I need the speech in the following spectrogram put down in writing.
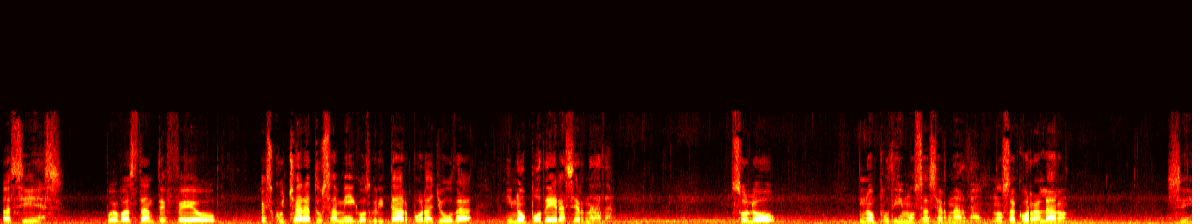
Así es. Fue bastante feo escuchar a tus amigos gritar por ayuda y no poder hacer nada. Solo no pudimos hacer nada. Nos acorralaron. Sí.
